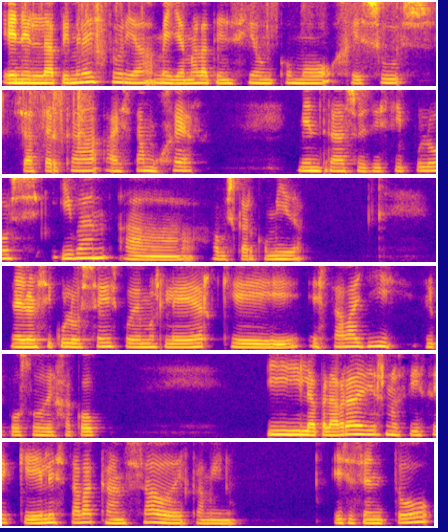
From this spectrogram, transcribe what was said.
En la primera historia me llama la atención cómo Jesús se acerca a esta mujer mientras sus discípulos iban a, a buscar comida. En el versículo 6 podemos leer que estaba allí el pozo de Jacob y la palabra de Dios nos dice que él estaba cansado del camino y se sentó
